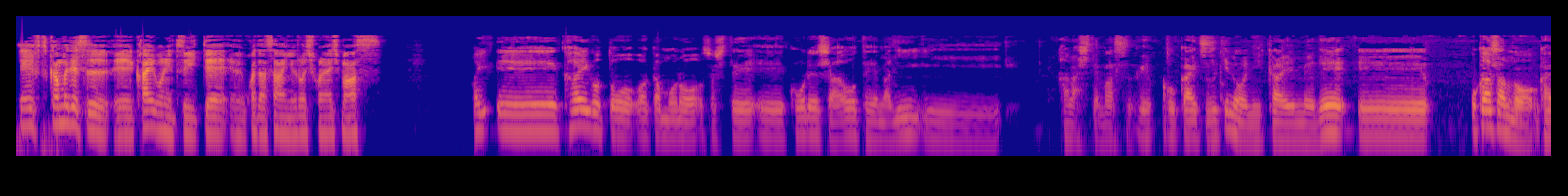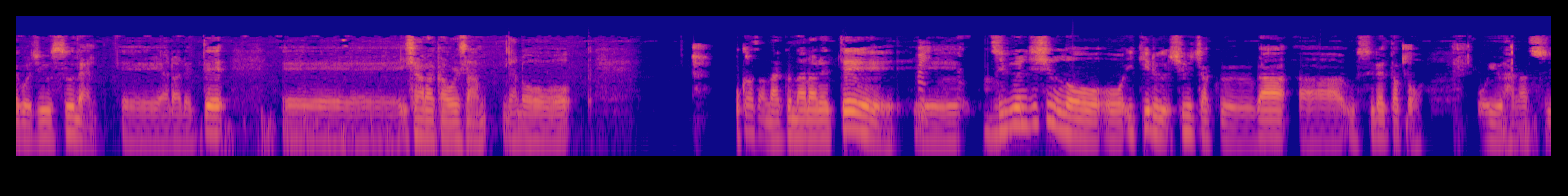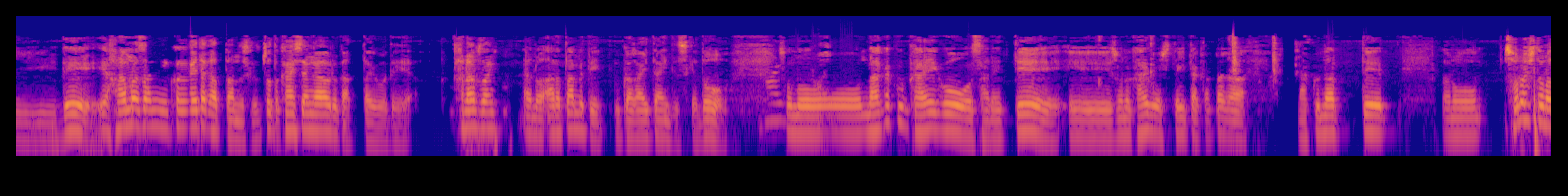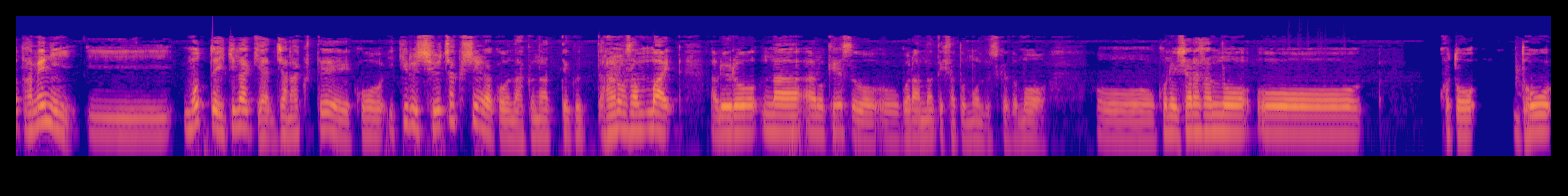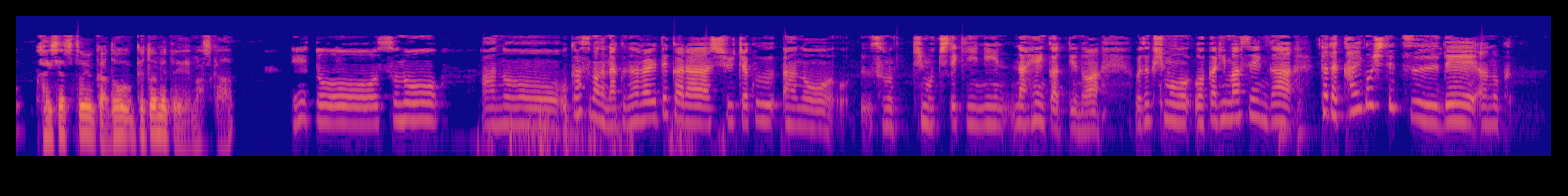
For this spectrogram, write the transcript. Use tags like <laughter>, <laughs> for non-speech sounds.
えー、2日目です。えー介護について、えー岡田さんよろしくお願いします。はい、えー、介護と若者、そして、えー高齢者をテーマに、話してます。えー5回続きの2回目で、えーお母さんの介護十数年、えーやられて、えー石原香織さん、あの、お母さん亡くなられて、はいえー自分自身のお生きる執着があー薄れたと。こういう話で、花村さんに伺いたかったんですけど、ちょっと回線が悪かったようで、花村さん、あの、改めて伺いたいんですけど、はいその、長く介護をされて、えーその介護をしていた方が亡くなって、あの、その人のために、いもっと生きなきゃじゃなくて、こう、生きる執着心がこう、なくなっていく。花野さん、まあ、いろいろな、あの、ケースをご覧になってきたと思うんですけども、おこの石原さんの、おこと、どう解説というか、どう受け止めていますか？えっ、と、その、あの、お母様が亡くなられてから執着、あの、その気持ち的にな変化っていうのは、私もわかりませんが、ただ介護施設で、あの、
